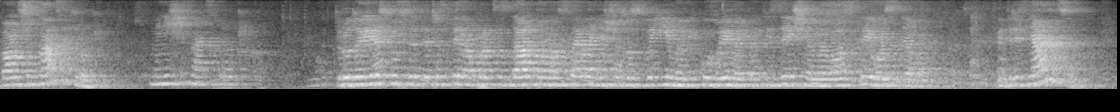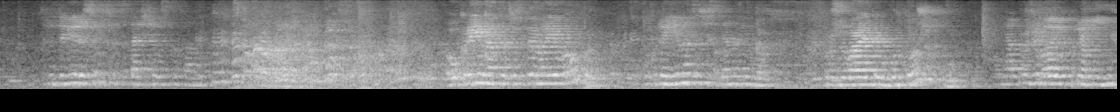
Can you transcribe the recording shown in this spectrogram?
Вам 16 років? Мені 16 років. Трудові ресурси це частина працездатного населення, що за своїми віковими та фізичними властивостями відрізняються. Трудові ресурси це те, що ви сказали. Україна це частина Європи. Україна це частина Європи. Ви проживаєте в гуртожитку? Я проживаю в Україні.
